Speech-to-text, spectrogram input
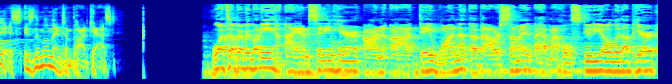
This is the Momentum Podcast. What's up, everybody? I am sitting here on uh, day one of our summit. I have my whole studio lit up here,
